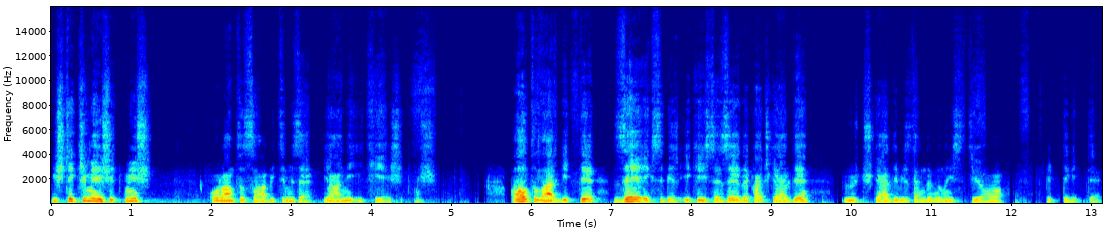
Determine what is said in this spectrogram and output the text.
İşte kime eşitmiş? Orantı sabitimize. Yani 2'ye eşitmiş. 6'lar gitti. Z eksi 1. 2 ise Z'de kaç geldi? 3 geldi. Bizden de bunu istiyor. Bitti gitti.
